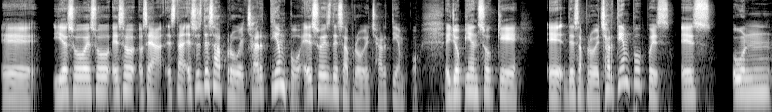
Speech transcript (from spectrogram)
eh, y eso, eso, eso, o sea, está, eso es desaprovechar tiempo, eso es desaprovechar tiempo. Y yo pienso que eh, desaprovechar tiempo, pues es un,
